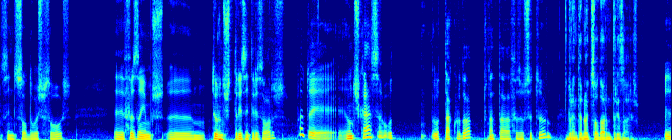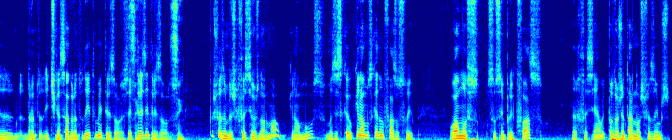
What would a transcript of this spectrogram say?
sendo só duas pessoas. Uh, fazemos turnos de 3 em 3 horas. Portanto, é, um descansa, outro, outro está acordado, portanto está a fazer o seu turno. Durante a noite só dorme 3 horas? durante, e descansar durante o dia também é 3 horas. É Sim. 3 em 3 horas. Sim. Depois fazemos as refeições normal, pequeno almoço, mas esse, o pequeno almoço cada um faz o seu. O almoço sou sempre eu que faço, a refeição, e depois ao jantar nós fazemos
